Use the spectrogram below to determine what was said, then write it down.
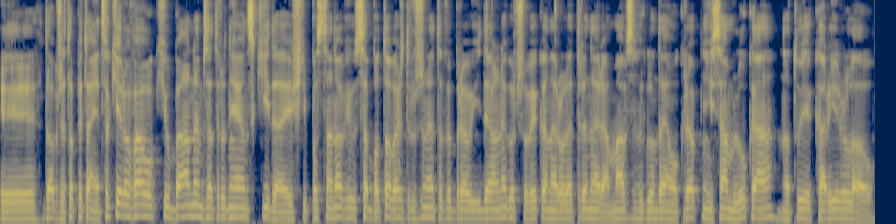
Yy, dobrze, to pytanie. Co kierowało Cubanem zatrudniając Kida? Jeśli postanowił sabotować drużynę, to wybrał idealnego człowieka na rolę trenera. Mavs wyglądają okropnie i sam Luka notuje career low.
